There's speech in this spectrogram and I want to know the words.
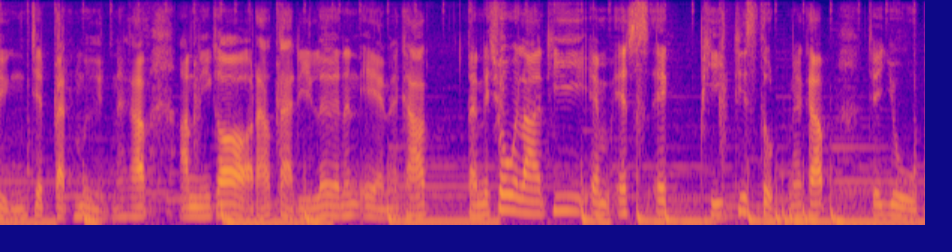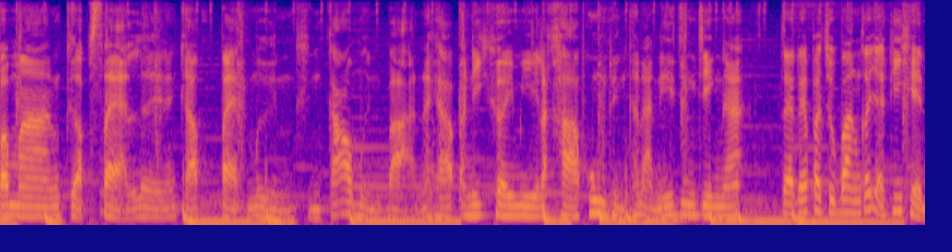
ถึง 7-80,000 นะครับ อันนี้ก็แล้วแต่ดีลเลอร์นั่นเองนะครับ แต่ในช่วงเวลาที่ MSX พีคที่สุดนะครับ จะอยู่ประมาณเกือบแสนเลยนะครับ 80,000ถึง90,000 บาทนะครับ อันนี้เคยมีราคาพุ่งถึงขนาดนี้จริง ๆ นะ แต่ในปัจจุบันก็อย่างที่เห็น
